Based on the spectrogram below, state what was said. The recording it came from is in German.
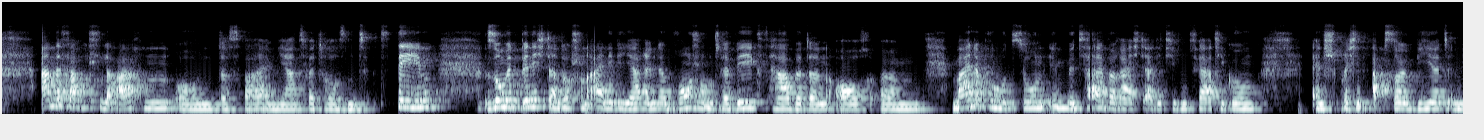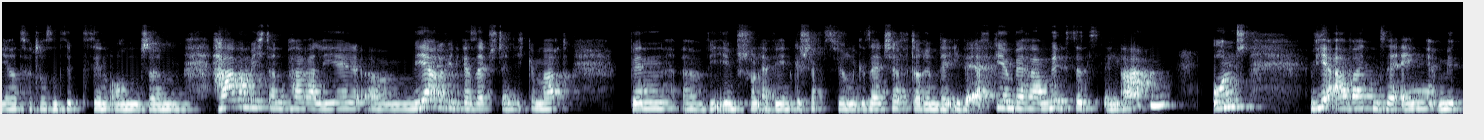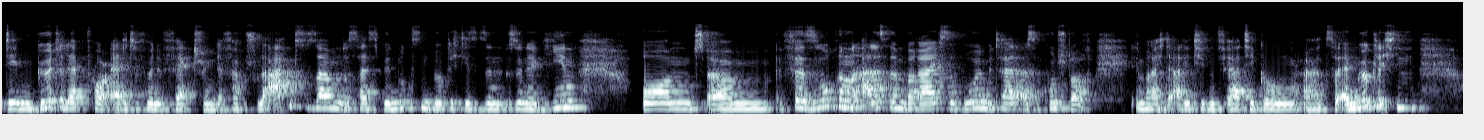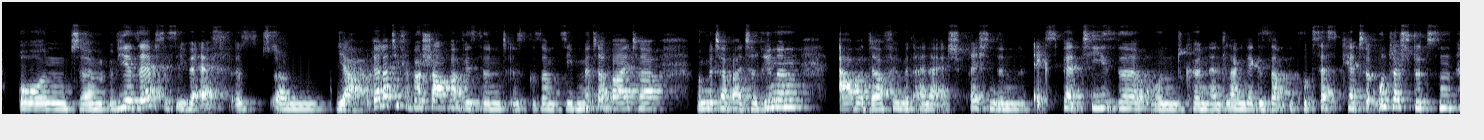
an der Fachhochschule Aachen und das war im Jahr 2010. Somit bin ich dann doch schon einige Jahre in der Branche unterwegs, habe dann auch ähm, meine Promotion im Metallbereich der additiven Fertigung entsprechend absolviert im Jahr 2017 und ähm, habe mich dann parallel ähm, mehr oder weniger selbstständig gemacht bin, äh, wie eben schon erwähnt, geschäftsführende Gesellschafterin der IWF GmbH mit Sitz in Aachen. Und wir arbeiten sehr eng mit dem Goethe Lab for Additive Manufacturing der Fachhochschule Aachen zusammen. Das heißt, wir nutzen wirklich diese Synergien und ähm, versuchen alles im Bereich sowohl Metall als auch Kunststoff im Bereich der additiven Fertigung äh, zu ermöglichen. Und ähm, wir selbst, das IWF, ist ähm, ja relativ überschaubar. Wir sind insgesamt sieben Mitarbeiter und Mitarbeiterinnen, aber dafür mit einer entsprechenden Expertise und können entlang der gesamten Prozesskette unterstützen.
